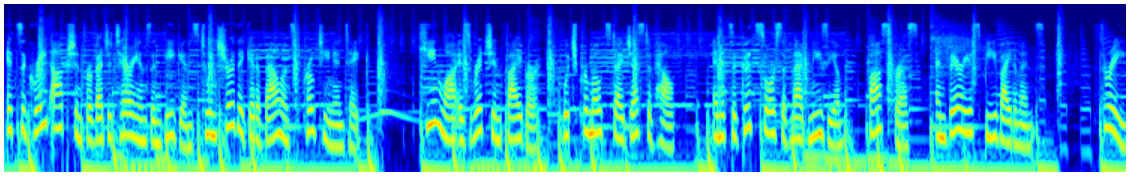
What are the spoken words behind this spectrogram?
It's a great option for vegetarians and vegans to ensure they get a balanced protein intake. Quinoa is rich in fiber, which promotes digestive health, and it's a good source of magnesium, phosphorus, and various B vitamins. 3.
